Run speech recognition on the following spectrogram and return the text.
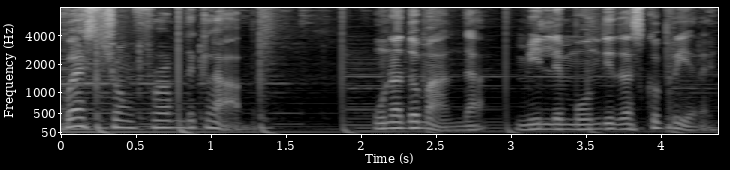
Question from the Club. Una domanda, mille mondi da scoprire.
